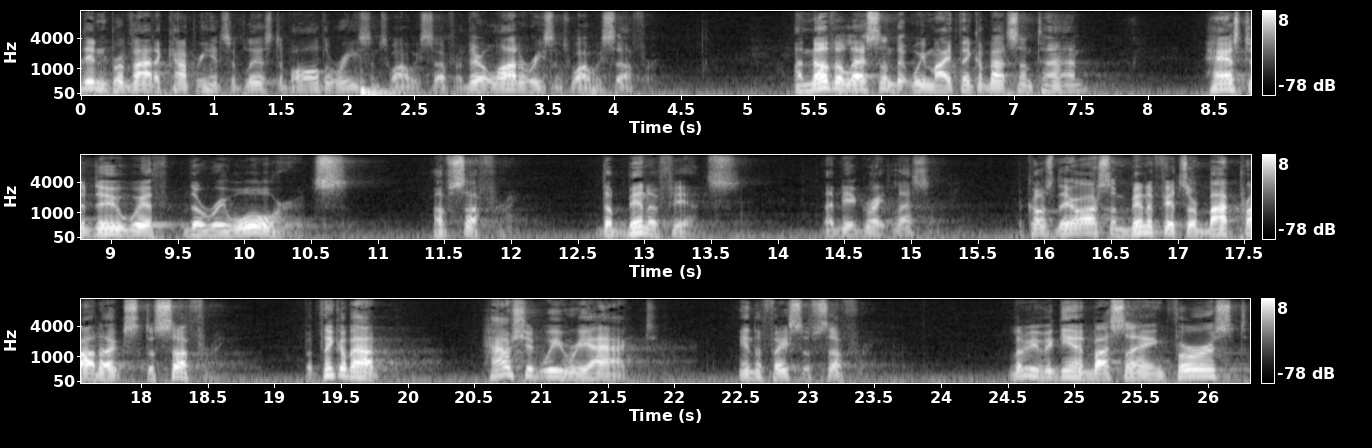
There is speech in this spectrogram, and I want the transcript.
didn't provide a comprehensive list of all the reasons why we suffer. There are a lot of reasons why we suffer. Another lesson that we might think about sometime has to do with the rewards of suffering, the benefits. That'd be a great lesson because there are some benefits or byproducts to suffering. But think about how should we react in the face of suffering? Let me begin by saying first,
